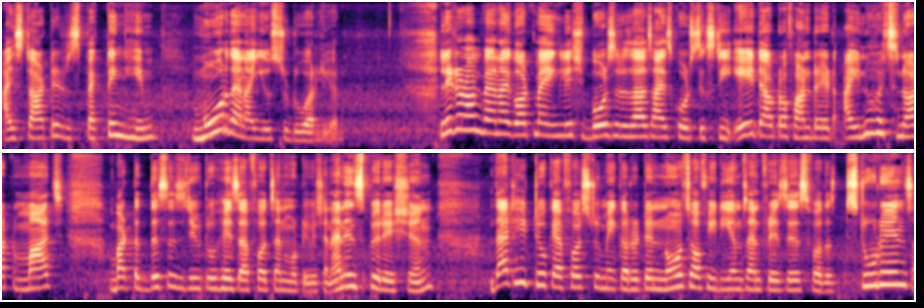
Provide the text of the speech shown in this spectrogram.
I started respecting him more than I used to do earlier. Later on, when I got my English boards results, I scored 68 out of 100. I know it's not much, but this is due to his efforts and motivation and inspiration that he took efforts to make a written notes of idioms and phrases for the students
